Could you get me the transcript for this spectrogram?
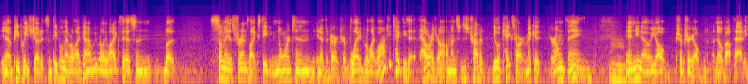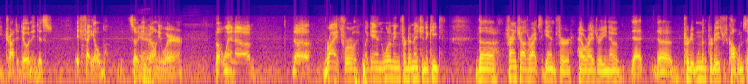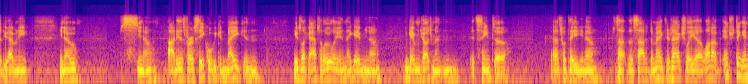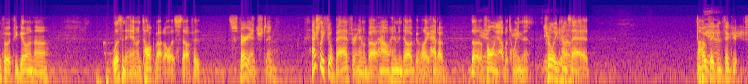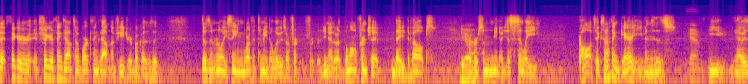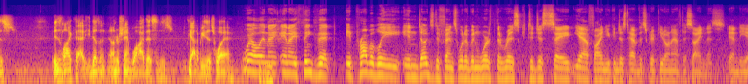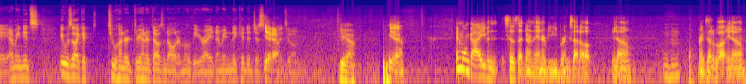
You know, people he showed it to some people, and they were like, "Oh, we really like this," and but some of his friends like Stephen Norrington, you know, the director of Blade, were like, "Why don't you take these Hellraiser elements and just try to do a Kickstarter, make it your own thing?" Mhm. And you know, y'all, I'm sure y'all know about that. He tried to do it and it just it failed, so it didn't go anywhere. But when uh, the rights were again looming for Dimension to keep the franchise rights again for Hellraiser, you know, that the one of the producers called him and said, "Do you have any, you know, you know, ideas for a sequel we could make?" And he was like, "Absolutely." And they gave him, you know, he gave him Judgment, and it seemed to that's what they, you know, decided to make. There's actually a lot of interesting info if you go and uh, listen to him and talk about all this stuff. It, it's very interesting. I actually feel bad for him about how him and Doug have like had a the Yeah. falling out between them. It's Yeah. really kind of sad. I hope they can figure fi- figure figure things out to work things out in the future because it doesn't really seem worth it to me to lose a fr- fr- you know the, the long friendship they developed Yeah. over some you know just silly politics. And I think Gary even is yeah. he you know is is like that. He doesn't understand why this is got to be this way. Well, and mm-hmm. I and I think that it probably, in Doug's defense, would have been worth the risk to just say, "Yeah, fine, you can just have the script. You don't have to sign this NDA." I mean, it's it was like a two hundred, three hundred thousand dollar movie, right? I mean, they could have just Yeah. given it to him. Yeah. Yeah. And one guy even says that during the interview. He brings that up. You know, Mm-hmm. brings that about. You know.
